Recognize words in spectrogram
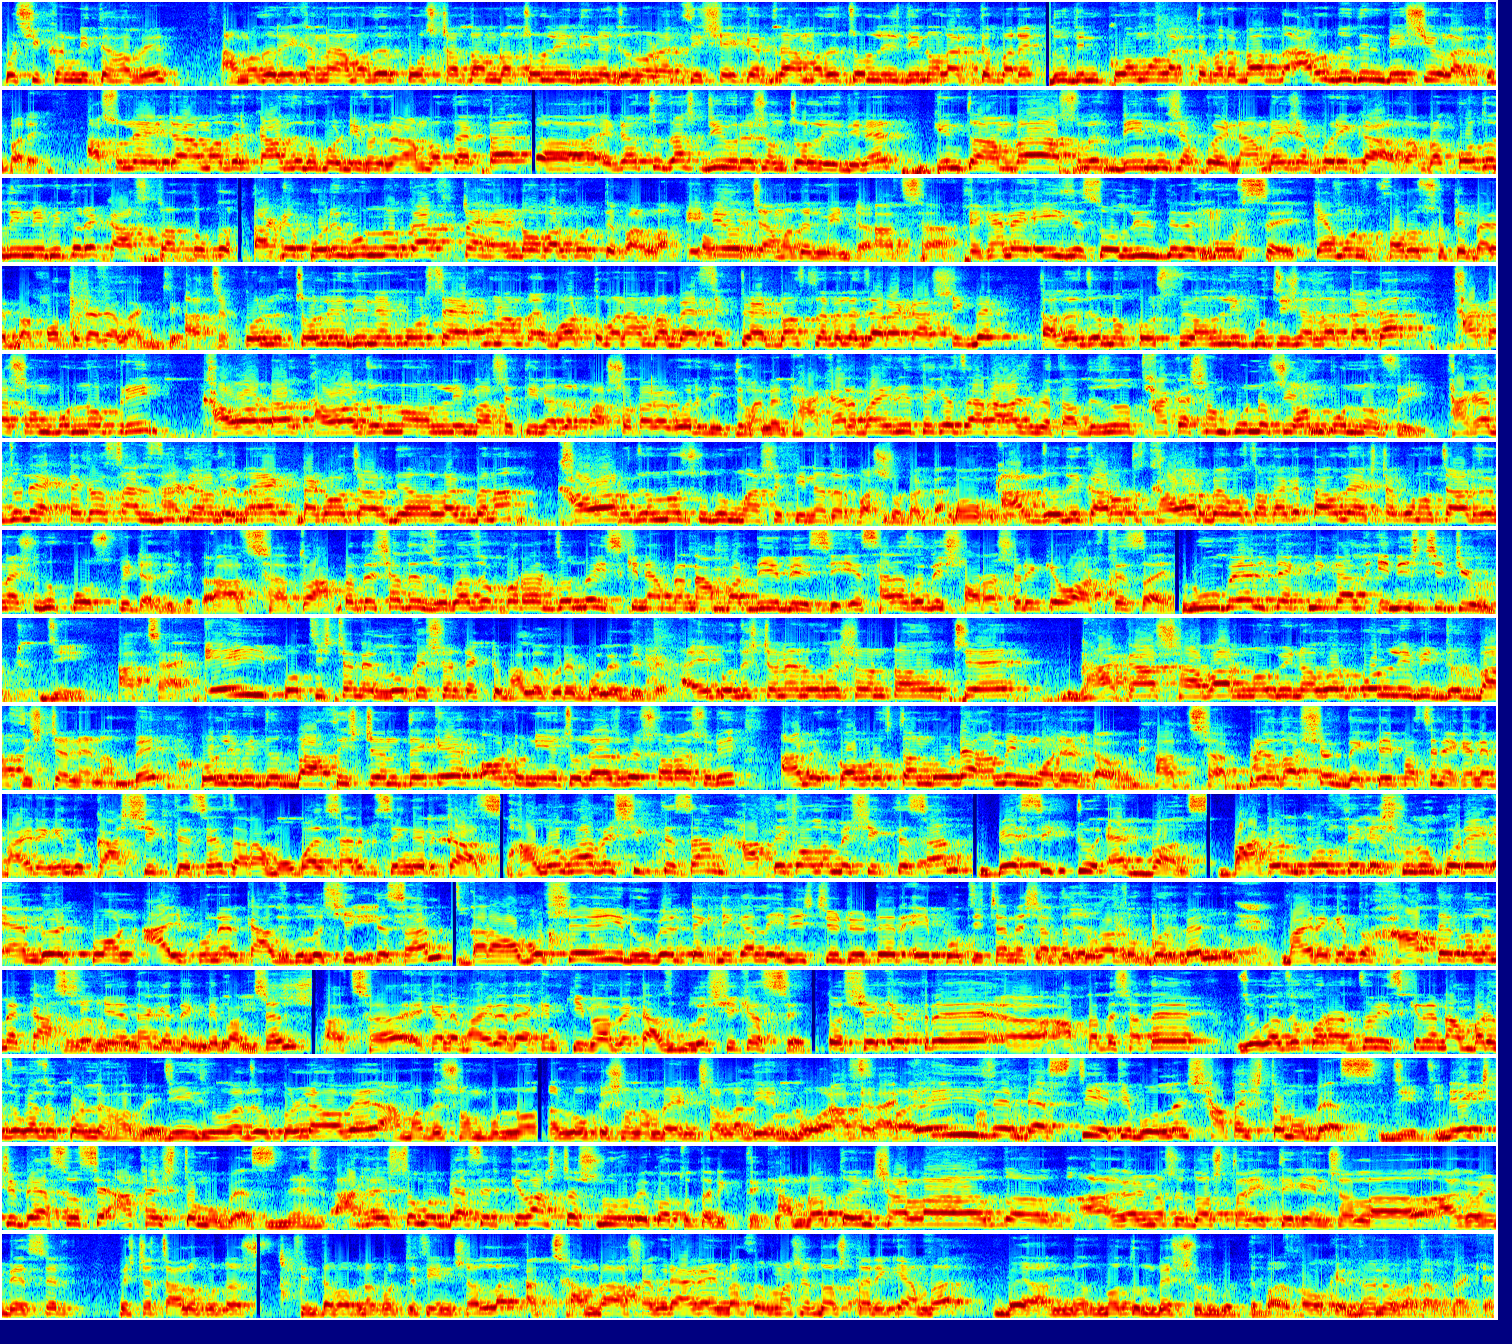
প্রশিক্ষণ নিতে হবে? আমাদের এখানে আমাদের কোর্সটা তো আমরা চল্লিশ দিনের জন্য রাখছি সেই ক্ষেত্রে আমাদের চল্লিশ দিনও লাগতে পারে দুই দিন কমও লাগতে পারে বা আরও দুই দিন বেশিও লাগতে পারে। আসলে এটা আমাদের কাজের উপর ডিপেন্ড করে আমরা তো একটা এটা হচ্ছে জাস্ট ডিউরেশন চল্লিশ দিনের কিন্তু আমরা আসলে দিন হিসাব করি না আমরা হিসাব করি কাজ। আমরা কত দিনের ভিতরে কাজটা তাকে পরিপূর্ণ কাজটা হ্যান্ড ওভার করতে পারলাম এটাই হচ্ছে আমাদের মেনটা আচ্ছা এখানে এই যে চল্লিশ দিনের কোর্সে কেমন খরচ হতে পারে বা কত টাকা লাগবে? আচ্ছা চল্লিশ দিনের কোর্সে এখন আমরা- বর্তমানে আমরা বেসিক টু অ্যাডভান্স লেভেলে যারা কাজ শিখবে তাদের জন্য কোর্স ফি অনলি পঁচিশ হাজার টাকা থাকা সম্পূর্ণ ফ্রি খাওয়াটা খাওয়ার জন্য অনলি মাসে তিন হাজার পাঁচশো টাকা করে দিতে মানে ঢাকার বাইরে থেকে যারা আসবে তাদের জন্য থাকা সম্পূর্ণ? সম্পূর্ণ ফ্রি থাকার জন্য এক টাকাও চার্জ দিতে হবে না। এক টাকাও চার্জ দেওয়া লাগবে না খাওয়ার জন্য শুধু মাসে তিন হাজার পাঁচশো টাকা। আর যদি কারও খাওয়ার ব্যবস্থা থাকে তাহলে এক্সট্রা কোনো চার্জ নেই শুধু কোর্স ফিটা দিবে আচ্ছা তো আপনাদের সাথে যোগাযোগ করার জন্য স্ক্রিনে আমরা নাম্বার দিয়ে দিয়েছি। এছাড়া যদি সরাসরি কেউ আসতে চায় রুবেল টেকনিক্যাল ইনস্টিটিউট। জি। আচ্ছা এই প্রতিষ্ঠানের লোকেশনটা একটু ভালো করে বলে দিবেন। এই প্রতিষ্ঠানের লোকেশনটা হচ্ছে ঢাকা সাভার নবীনগর পল্লী বিদ্যুৎ বাস স্ট্যান্ডে নামবে। পল্লী বিদ্যুৎ বাস স্ট্যান্ড থেকে অটো নিয়ে চলে আসবে সরাসরি আমি কবরস্থান রোডে আমিন মডেল টাউনে। আচ্ছা প্রিয় দর্শক দেখতেই পাচ্ছেন এখানে বাইরে কিন্তু কাজ শিখতেছে। যারা মোবাইল সার্ভিসিং এর কাজ ভালোভাবে শিখতে চান হাতে কলমে শিখতে চান basic to advance button phone থেকে শুরু করে অ্যান্ড্রয়েড ফোন আইফোনের কাজগুলো শিখতে চান তারা অবশ্যই রুবেল টেকনিক্যাল ইনস্টিটিউটের এই প্রতিষ্ঠানের সাথে যোগাযোগ করবেন। বাইরে কিন্তু হাতে কলমে কাজ শিখিয়ে থাকে দেখতে পাচ্ছেন। আচ্ছা এখানে ভাইরা দেখেন কীভাবে কাজগুলো শিখাচ্ছে তো সেক্ষেত্রে আপনাদের সাথে যোগাযোগ করার জন্য স্ক্রিনে নাম্বারে যোগাযোগ করলে হবে। জি যোগাযোগ করলে হবে। আমাদের সম্পূর্ণ লোকেশন আমরা ইনশাল্লাহ দিয়ে দেবো আচ্ছা এই যে ব্যাচটি এটি বললেন সাতাইশতম ব্যাচ জি। নেক্সট ব্যাচ হচ্ছে আঠাইশতম ব্যাচ আঠাইশতম ব্যাচের ক্লাসটা শুরু হবে কত তারিখ থেকে? আমরা তো ইনশাল্লাহ আগামী মাসের দশ তারিখ থেকে ইনশাল্লাহ আগামী বেসের বেসটা চালু করার চিন্তা ভাবনা করতেছি ইনশাল্লাহ আচ্ছা। আমরা আশা করি আগামী মাসের দশ তারিখে আমরা নতুন বেস শুরু করতে পারব। ওকে ধন্যবাদ আপনাকে।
